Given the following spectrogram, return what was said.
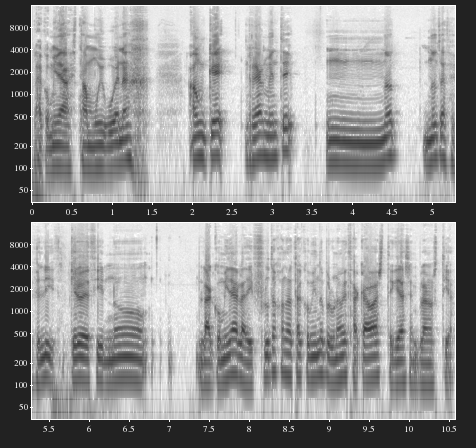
la comida está muy buena, aunque realmente mm, no, no te hace feliz. Quiero decir, no... La comida la disfrutas cuando estás comiendo, pero una vez acabas te quedas en plan, hostia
